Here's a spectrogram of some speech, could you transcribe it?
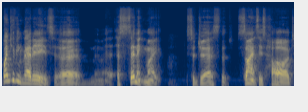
Why do you think that is? Uh, a cynic might suggest that science is hard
